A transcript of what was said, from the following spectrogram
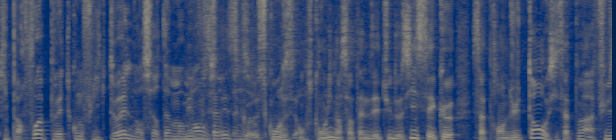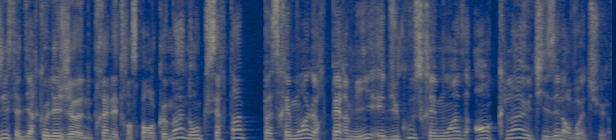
qui parfois peut être conflictuelle dans certains moments. Mais vous savez, ce qu'on lit dans certaines études aussi, c'est que ça prend du temps aussi, ça peut infuser. C'est-à-dire que les jeunes prennent les transports en commun, donc certains passeraient moins leur permis et du coup seraient moins enclins à utiliser leur voiture.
